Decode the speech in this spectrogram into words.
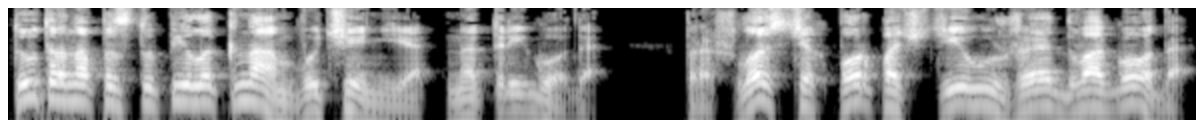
Тут она поступила к нам в учение на три года. Прошло с тех пор почти уже два года,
